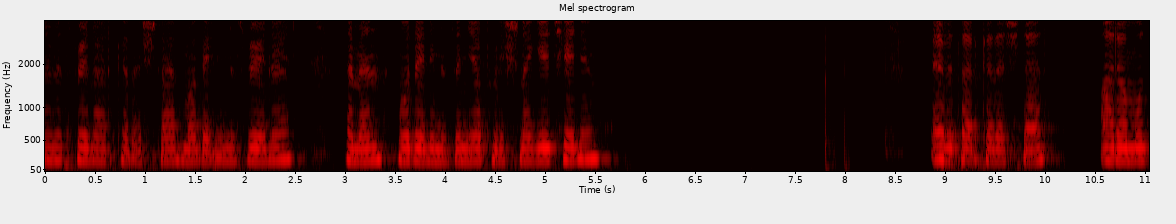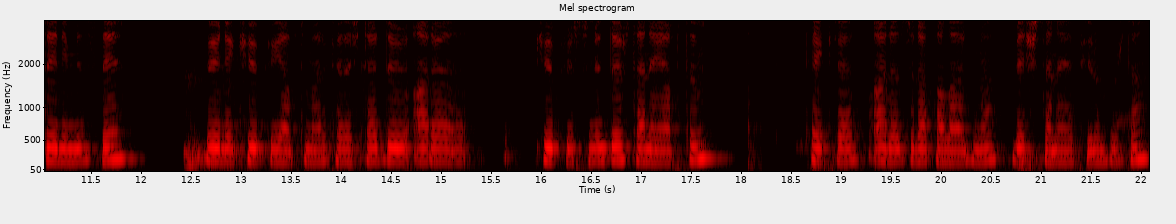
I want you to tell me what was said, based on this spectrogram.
Evet böyle arkadaşlar. Modelimiz böyle. Hemen modelimizin yapılışına geçelim. Evet arkadaşlar. Ara modelimizde böyle köprü yaptım arkadaşlar. Ara köprüsünü 4 tane yaptım. Tekrar ara zürafalarını 5 tane yapıyorum burada.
